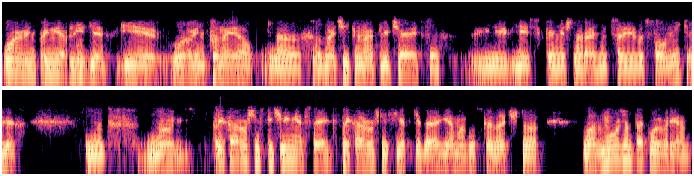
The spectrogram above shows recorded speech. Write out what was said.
уровень премьер-лиги и уровень ФНЛ значительно отличается. И есть, конечно, разница и в исполнителях. Вот. Но при хорошем стечении обстоятельств, при хорошей сетке, да, я могу сказать, что возможен такой вариант.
